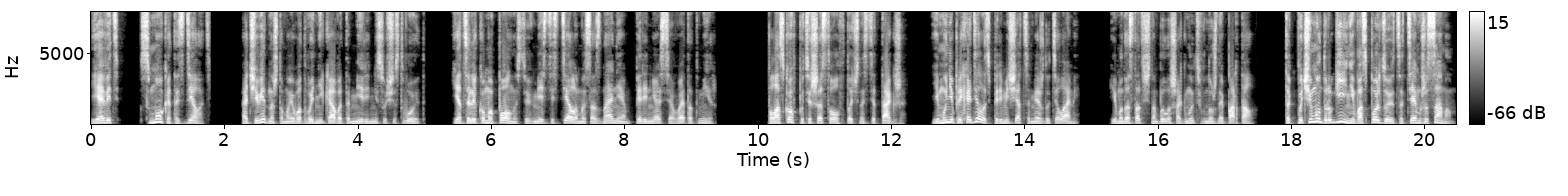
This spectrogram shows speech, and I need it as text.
Я ведь смог это сделать. Очевидно, что моего двойника в этом мире не существует. Я целиком и полностью вместе с телом и сознанием перенесся в этот мир. Полосков путешествовал в точности так же. Ему не приходилось перемещаться между телами. Ему достаточно было шагнуть в нужный портал. Так почему другие не воспользуются тем же самым?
